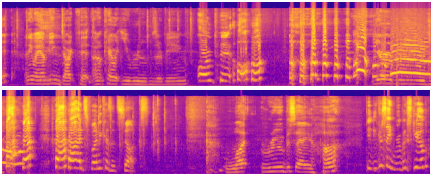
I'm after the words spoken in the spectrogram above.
anyway, I'm being Dark Pit. I don't care what you rubes are being. Armpit. You're a rube. it's funny because it sucks. What rube say, huh? Did you just say Rubik's Cube?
